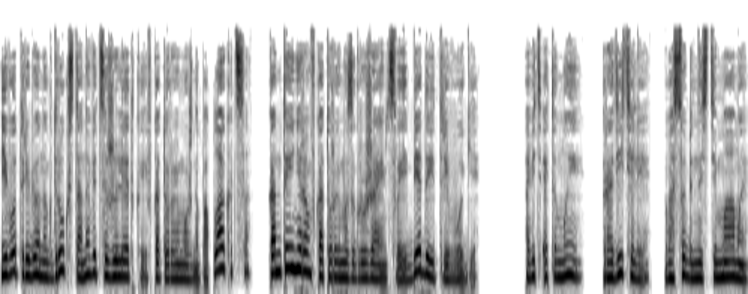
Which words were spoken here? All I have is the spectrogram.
И вот ребенок-друг становится жилеткой, в которую можно поплакаться, контейнером, в который мы загружаем свои беды и тревоги. А ведь это мы, родители, в особенности мамы,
